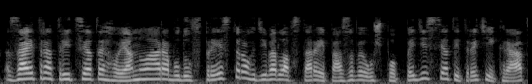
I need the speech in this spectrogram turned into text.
Zajtra 30. januára budú v priestoroch divadla v Starej Pazove už po 53. krát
